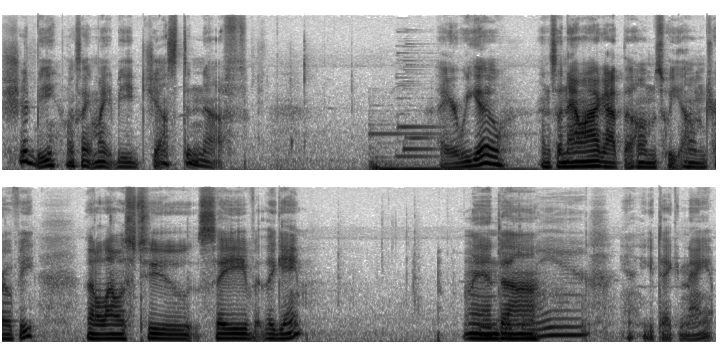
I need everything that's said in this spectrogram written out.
Should be. Looks like it might be just enough. There we go. And so now I got the home sweet home trophy that allow us to save the game. And uh yeah, you can take a nap.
